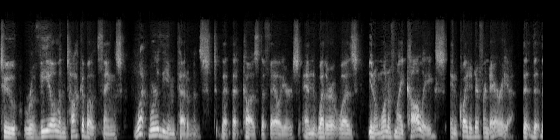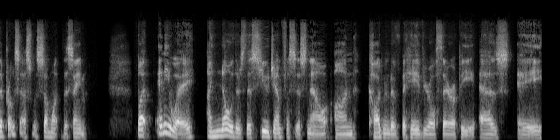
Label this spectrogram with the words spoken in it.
to reveal and talk about things what were the impediments that, that caused the failures? And whether it was you know one of my colleagues in quite a different area. The, the, the process was somewhat the same. But anyway i know there's this huge emphasis now on cognitive behavioral therapy as a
